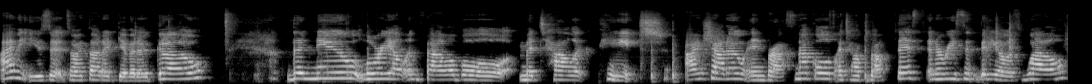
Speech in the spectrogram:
I haven't used it, so I thought I'd give it a go. The new L'Oreal Infallible Metallic Paint Eyeshadow in Brass Knuckles. I talked about this in a recent video as well.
